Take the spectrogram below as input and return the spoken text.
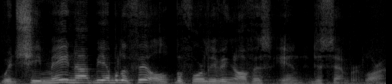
which she may not be able to fill before leaving office in December. Laura?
